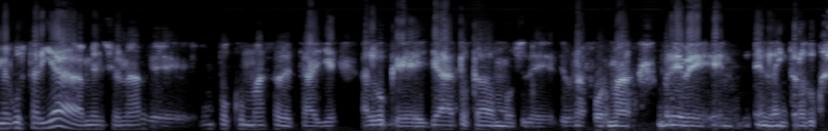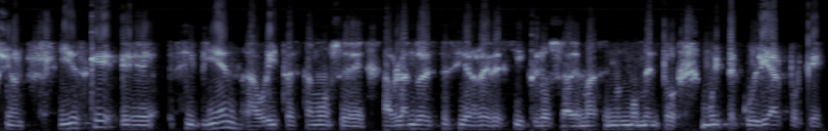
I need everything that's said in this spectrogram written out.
me gustaría mencionar eh, un poco más a detalle algo que ya tocábamos de, una forma breve en, la introducción, y es que eh, si bien ahorita estamos eh, hablando de este cierre de ciclos, además en un momento muy peculiar, porque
